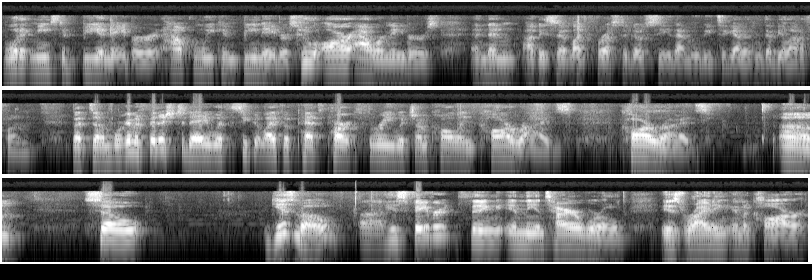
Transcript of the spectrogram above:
what it means to be a neighbor and how can we can be neighbors. Who are our neighbors? And then obviously I'd like for us to go see that movie together. I think that'd be a lot of fun. But um, we're going to finish today with Secret Life of Pets Part Three, which I'm calling Car Rides. Car Rides. Um, so Gizmo, uh, his favorite thing in the entire world is riding in a car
